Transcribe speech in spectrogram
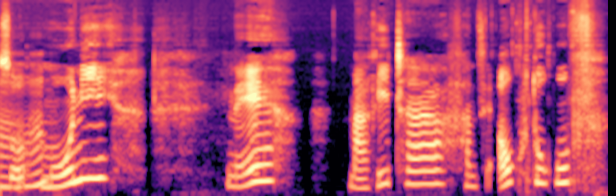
So, Mhm. Moni, nee. Marita fand sie auch doof.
